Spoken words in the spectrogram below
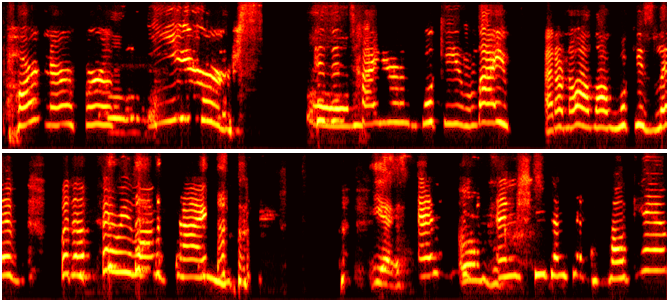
partner for years. his Oh. entire Wookiee life. I don't know how long Wookiees live, but a very long time. yes. And Oh and she doesn't hug him.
